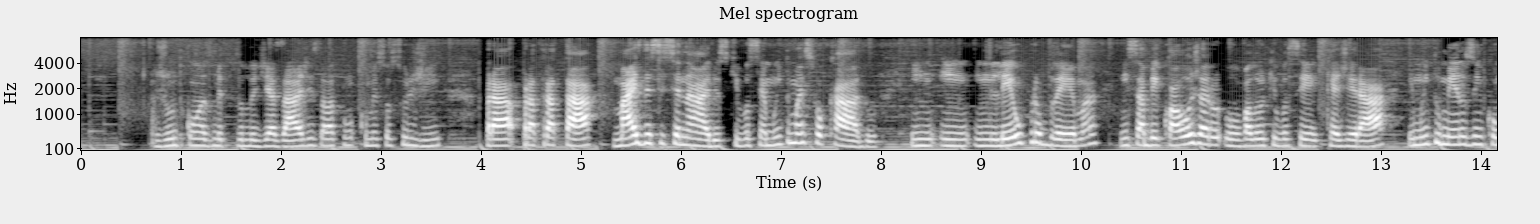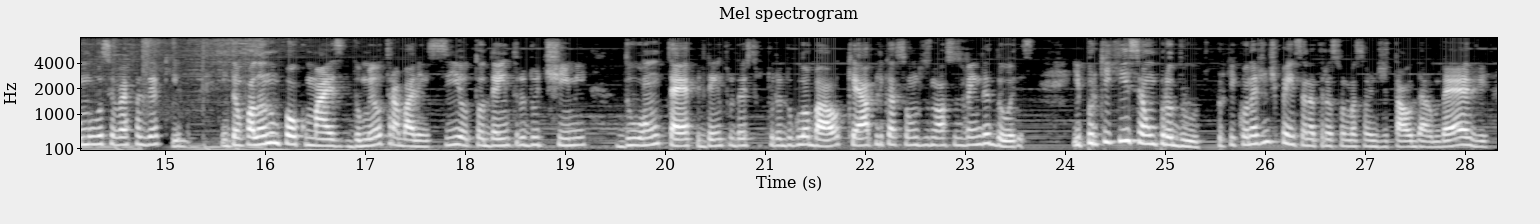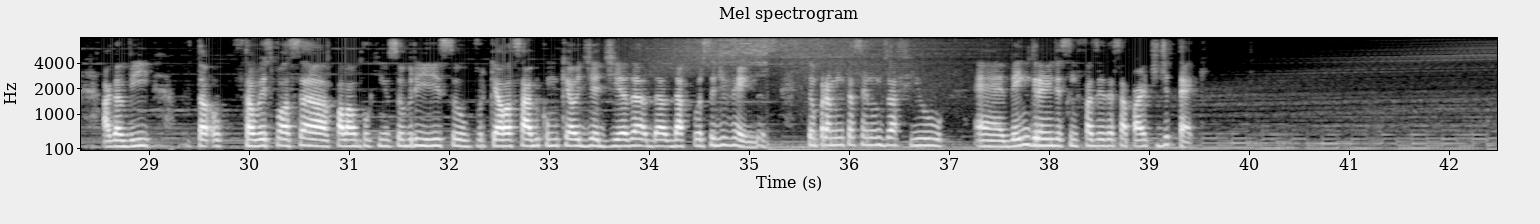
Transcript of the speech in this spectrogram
junto com as metodologias ágeis, ela começou a surgir para tratar mais desses cenários que você é muito mais focado em, em, em, ler o problema, em saber qual o, o valor que você quer gerar e muito menos em como você vai fazer aquilo. Então, falando um pouco mais do meu trabalho em si, eu estou dentro do time do OnTap, dentro da estrutura do Global, que é a aplicação dos nossos vendedores. E por que, que isso é um produto? Porque quando a gente pensa na transformação digital da Ambev, a Gavi talvez possa falar um pouquinho sobre isso, porque ela sabe como que é o dia a dia da, da, da força de vendas. Então, para mim, está sendo um desafio é, bem grande assim fazer dessa parte de tech.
